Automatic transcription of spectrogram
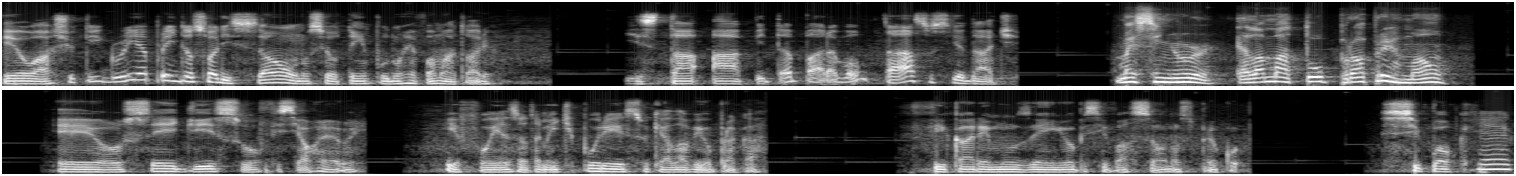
Eu acho que Green aprendeu sua lição no seu tempo no reformatório. Está apta para voltar à sociedade. Mas, senhor, ela matou o próprio irmão. Eu sei disso, oficial Harry. E foi exatamente por isso que ela veio pra cá. Ficaremos em observação, não se preocupe. Se qualquer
